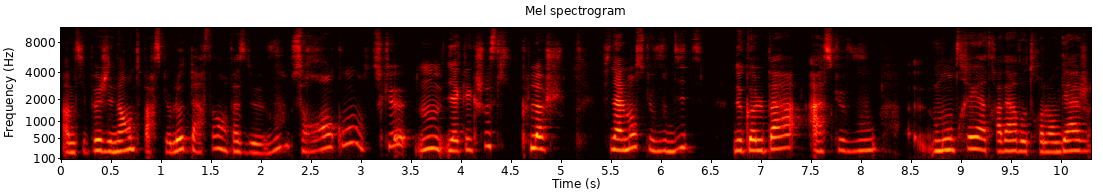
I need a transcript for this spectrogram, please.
un petit peu gênantes, parce que l'autre personne en face de vous se rend compte que hmm, il y a quelque chose qui cloche. Finalement, ce que vous dites ne colle pas à ce que vous euh, montrez à travers votre langage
